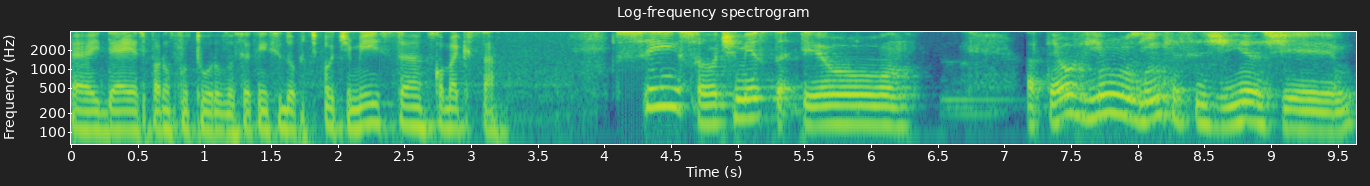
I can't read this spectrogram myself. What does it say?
é, ideias para um futuro? Você tem sido otimista? Como é que está? Sim, sou otimista. Eu até ouvi um link esses dias de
